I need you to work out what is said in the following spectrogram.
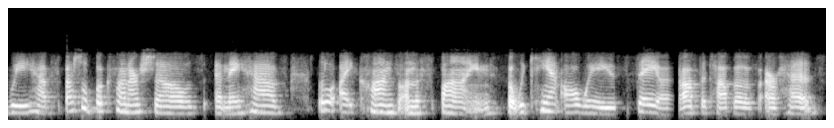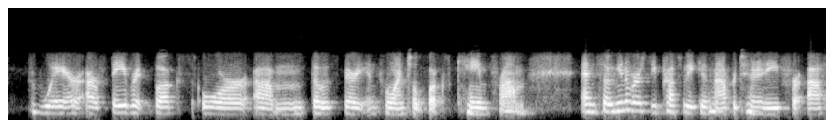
We have special books on our shelves, and they have little icons on the spine, but we can't always say off the top of our heads where our favorite books or um, those very influential books came from. And so, University Press Week is an opportunity for us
